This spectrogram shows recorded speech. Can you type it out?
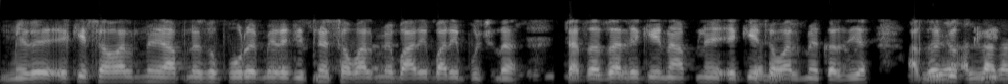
मेरे एक ही सवाल में आपने तो पूरे मेरे जितने सवाल में बारी बारी पूछना चाहता था लेकिन आपने एक ही सवाल में कर दिया। अगर जो अल्लाह का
